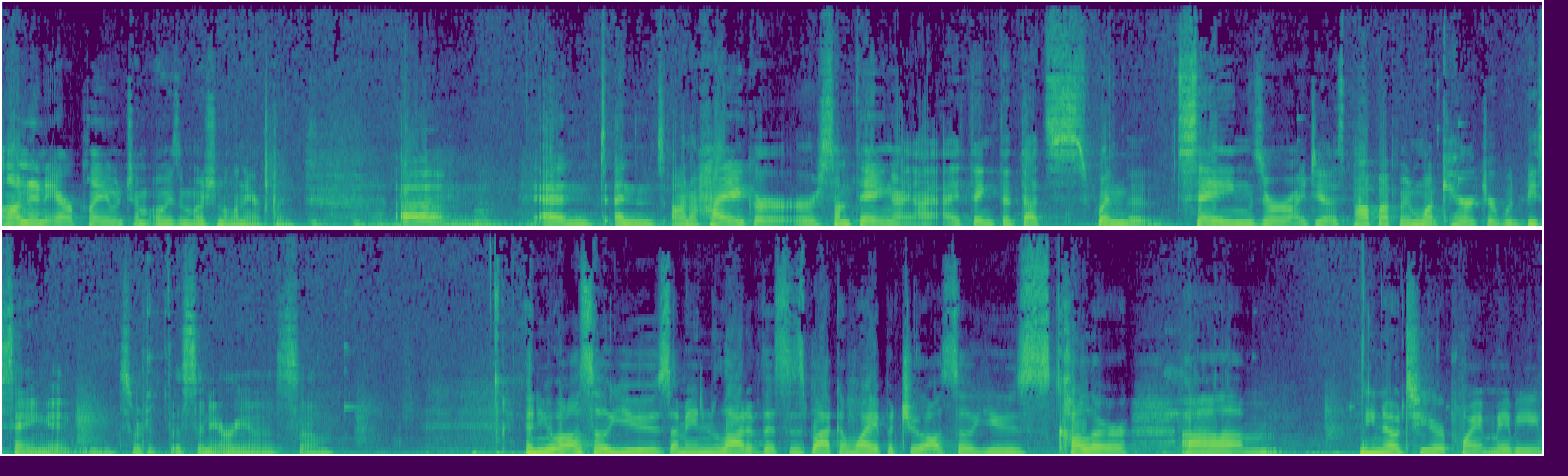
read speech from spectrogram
on an airplane, which I'm always emotional on airplane, um, and and on a hike or, or something. I, I, think that that's when the sayings or ideas pop up, and what character would be saying it, in sort of the scenarios. So. And you also use, I mean, a lot of this is black and white, but you also use color. Um, you know, to your point, maybe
